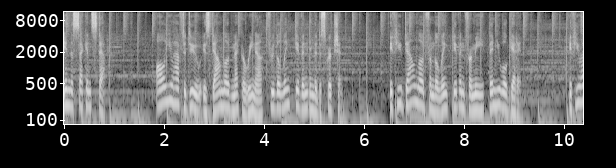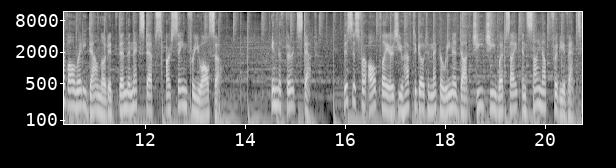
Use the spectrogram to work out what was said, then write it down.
In the second step. All you have to do is download Mech Arena through the link given in the description. If you download from the link given for me, then you will get it. If you have already downloaded, then the next steps are same for you also. In the third step. This is for all players you have to go to mecharena.gg website and sign up for the event.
